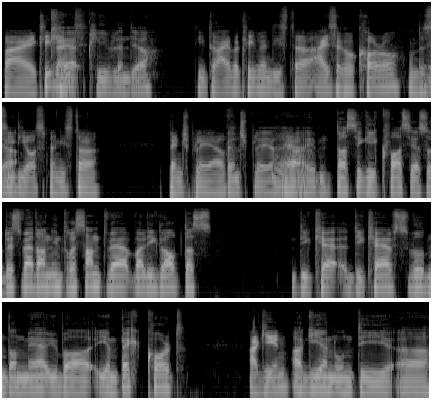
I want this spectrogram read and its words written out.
Bei Cleveland. Ke Cleveland, ja. Die drei bei Cleveland ist der Isaac Okoro und der ja. CD Osman ist der Benchplayer. Benchplayer, ja. ja, eben. Das ich quasi, also das wäre dann interessant, wär, weil ich glaube, dass die, die Cavs würden dann mehr über ihren Backcourt agieren, agieren und die äh,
